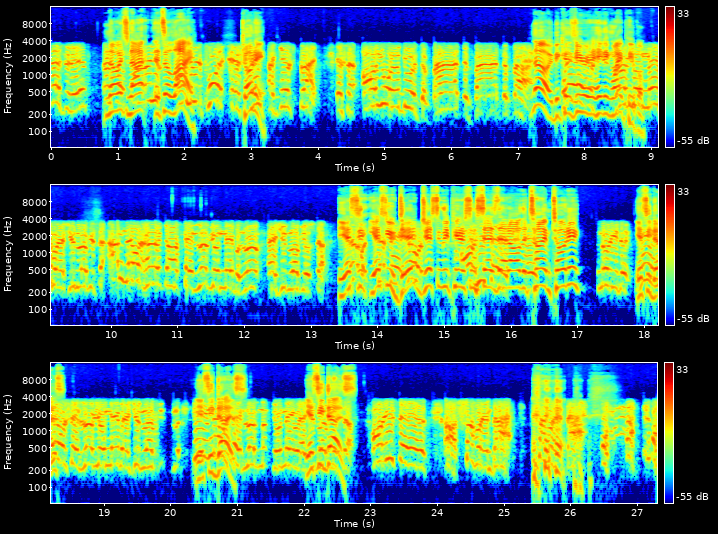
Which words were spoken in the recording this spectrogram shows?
yes, it is. That's No, it's not. It's a lie. you Tony. against black. It's that all you want to do is divide, divide, divide. No, because you're hating white love people. Your neighbor as you love yourself. I never heard y'all say love your neighbor love as you love yourself. Yes, Never. yes, you did. never- Jesse Lee Peterson he says that all the time, Tony. No, he did. Yes, he ain't does. Never say love your neighbor as you love. Yes, he does. Love your neighbor as Yes, you he love does. yourself. All he says, is uh, suffer and die. Suffer and die.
